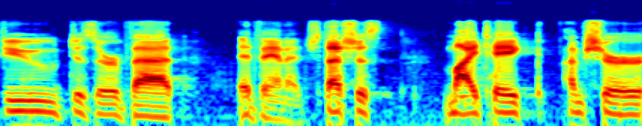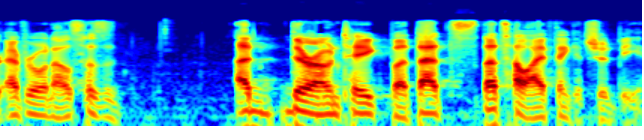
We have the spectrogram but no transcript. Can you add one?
do deserve that advantage. That's just my take. I'm sure everyone else has a, a, their own take, but that's that's how I think it should be.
